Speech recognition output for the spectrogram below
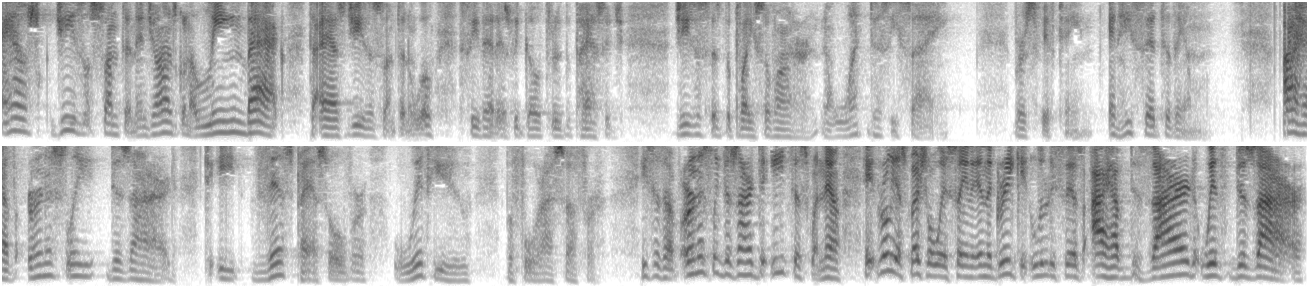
ask Jesus something. And John's gonna lean back to ask Jesus something. And we'll see that as we go through the passage. Jesus is the place of honor. Now what does he say? Verse 15. And he said to them, I have earnestly desired to eat this Passover with you before I suffer. He says, I've earnestly desired to eat this one. Now, it really a special way of saying it. In the Greek, it literally says, I have desired with desire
